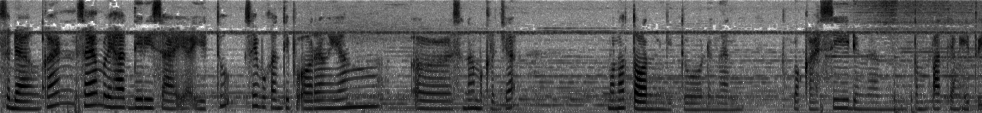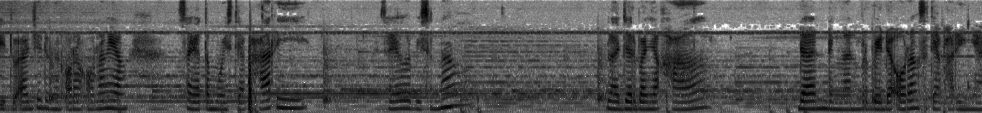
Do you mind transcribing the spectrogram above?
Sedangkan saya melihat diri saya itu, saya bukan tipe orang yang uh, senang bekerja monoton gitu dengan lokasi, dengan tempat yang itu-itu aja, dengan orang-orang yang saya temui setiap hari. Saya lebih senang belajar banyak hal dan dengan berbeda orang setiap harinya.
